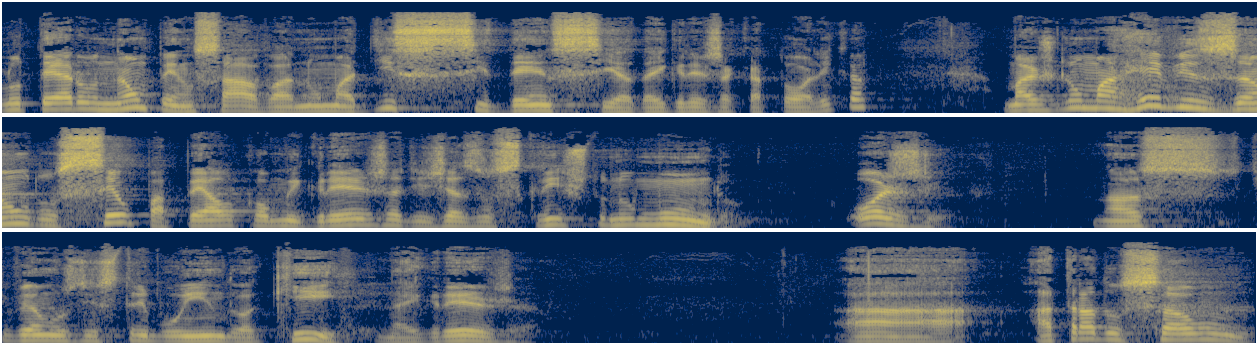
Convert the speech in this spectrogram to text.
Lutero não pensava numa dissidência da Igreja Católica, mas numa revisão do seu papel como Igreja de Jesus Cristo no mundo. Hoje, nós estivemos distribuindo aqui na igreja a, a tradução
